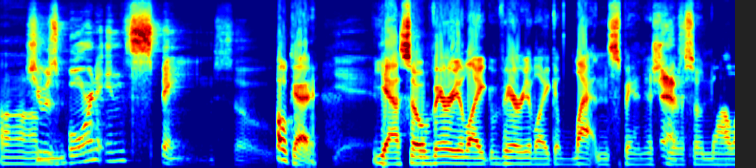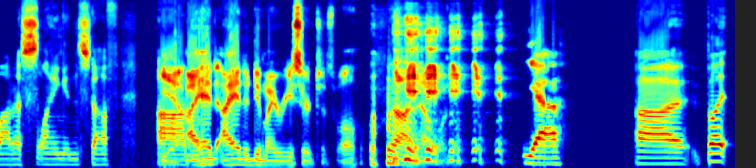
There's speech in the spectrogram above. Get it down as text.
Um, she was born in Spain, so okay. Yeah. Yeah, so very like very like Latin Spanish here, so not a lot of slang and stuff. Yeah, I Um, had I had to do my research as well on that one. Yeah. Uh, but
